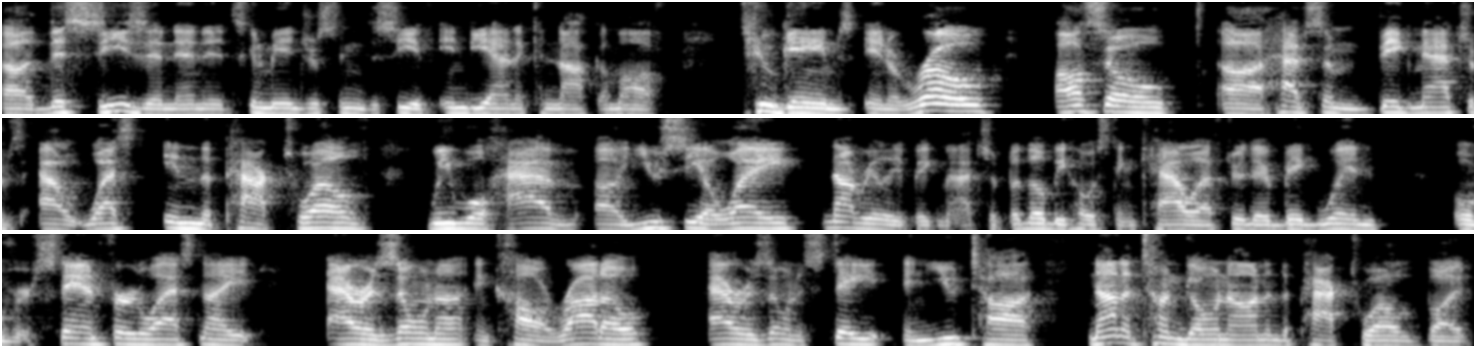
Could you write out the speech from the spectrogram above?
uh, this season, and it's going to be interesting to see if Indiana can knock them off two games in a row. Also, uh, have some big matchups out west in the Pac 12. We will have uh, UCLA, not really a big matchup, but they'll be hosting Cal after their big win over Stanford last night. Arizona and Colorado, Arizona State and Utah. Not a ton going on in the Pac 12, but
